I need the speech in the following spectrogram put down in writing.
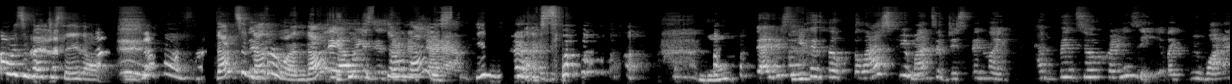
I was about to say that. That's another one. That They always he's deserve a shout out. He was nice. I just because the, the last few months have just been like have been so crazy. Like we wanted,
